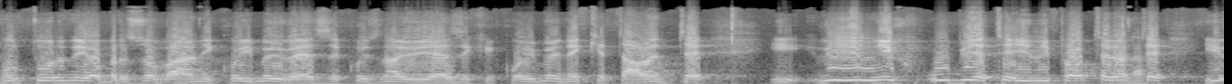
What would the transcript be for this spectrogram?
kulturni, obrazovani, koji imaju veze, koji znaju jezike, koji imaju neke talente i vi njih ubijete ili proterate i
